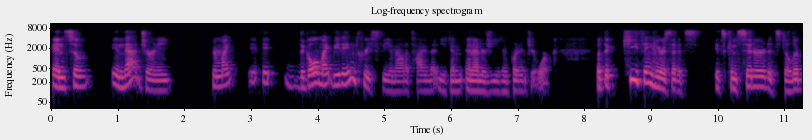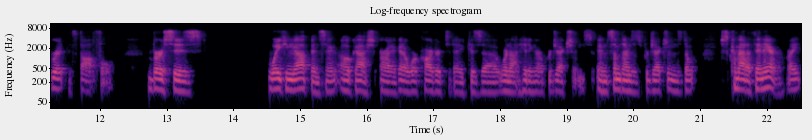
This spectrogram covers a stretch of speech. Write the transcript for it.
and so in that journey, there might it, it, the goal might be to increase the amount of time that you can and energy you can put into your work but the key thing here is that it's it's considered it's deliberate it's thoughtful versus waking up and saying oh gosh all right i got to work harder today because uh, we're not hitting our projections and sometimes those projections don't just come out of thin air right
